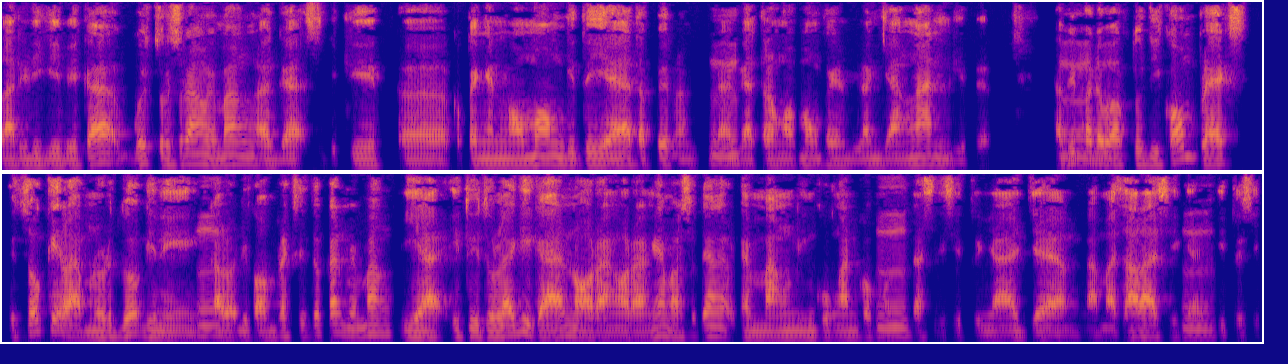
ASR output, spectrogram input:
lari di GBK gue terus terang memang agak sedikit uh, kepengen ngomong gitu ya tapi hmm. agak terlalu ngomong pengen bilang jangan gitu tapi hmm. pada waktu di kompleks, it's okay lah menurut gue gini. Hmm. Kalau di kompleks itu kan memang ya itu-itu lagi kan orang-orangnya maksudnya emang lingkungan komunitas hmm. di situnya aja. Nggak masalah sih kayak hmm. gitu sih.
